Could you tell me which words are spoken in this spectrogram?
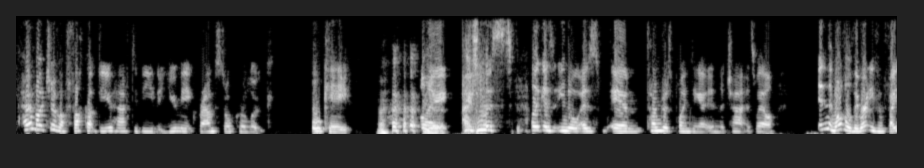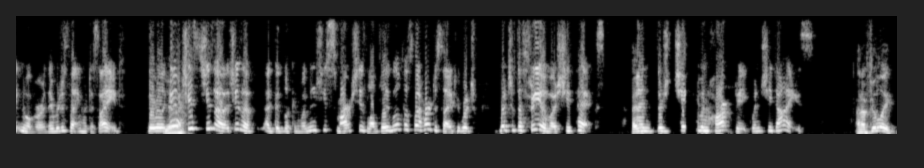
how much of a fuck up do you have to be that you make Bram Stoker look okay? yeah. Like I just like as you know as um Tundra's pointing out in the chat as well. In the novel, they weren't even fighting over her; they were just letting her decide. They were like, Yeah. "Yeah, she's she's a she's a, a good looking woman. She's smart. She's lovely. We'll just let her decide who- which which of the three of us she picks." And- and there's genuine heartbreak when she dies. And I feel like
